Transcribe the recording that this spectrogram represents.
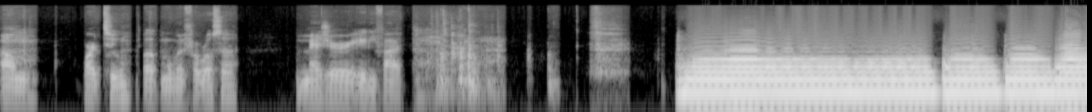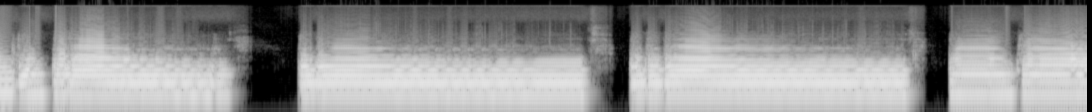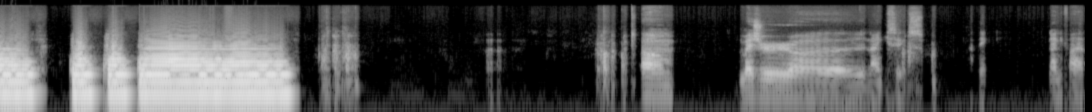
Um, part two of Movement for Rosa, measure 85. Measure uh 96, I think. 95.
